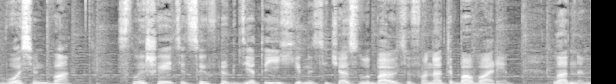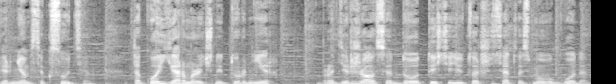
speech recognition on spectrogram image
8-2. Слыша эти цифры, где-то ехидно сейчас улыбаются фанаты Баварии – Ладно, вернемся к сути. Такой ярмарочный турнир продержался до 1968 года.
